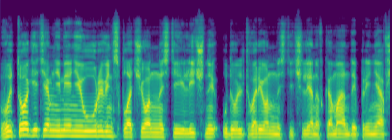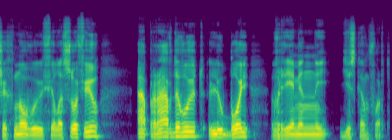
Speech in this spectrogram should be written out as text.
В итоге, тем не менее, уровень сплоченности и личной удовлетворенности членов команды, принявших новую философию, оправдывают любой временный дискомфорт.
